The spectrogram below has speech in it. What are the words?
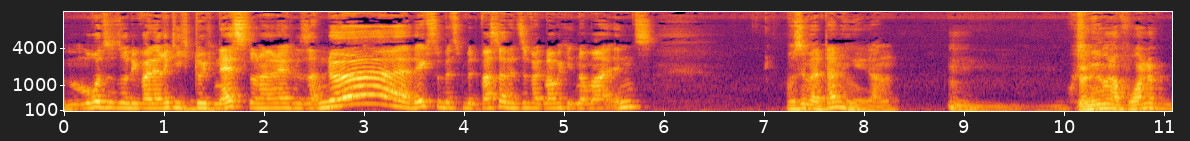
Moritz und so, die waren ja richtig durchnässt und dann haben wir gesagt, nö, nicht so mit, mit Wasser. Dann sind wir, glaube ich, nochmal ins. Wo sind wir dann hingegangen? Dann sind wir nach vorne,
